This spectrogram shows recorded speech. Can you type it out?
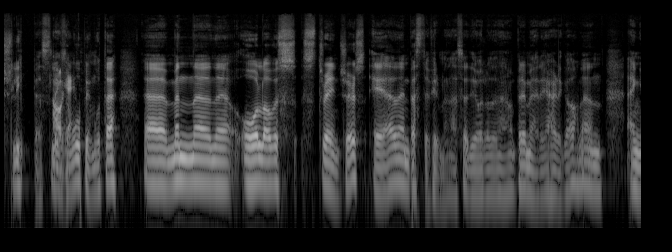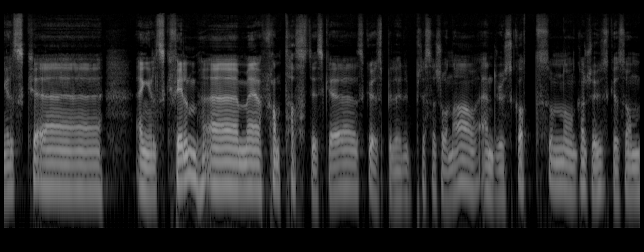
slippes liksom okay. opp imot det. men All of Us Strangers er den beste filmen jeg har sett i år, og den har premiere i helga. Det er en engelsk engelsk film eh, med fantastiske skuespillerprestasjoner av Andrew Scott, som noen kanskje husker som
